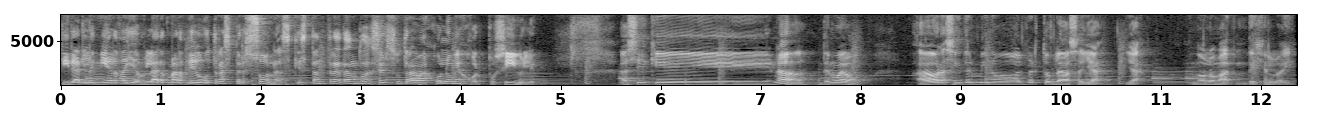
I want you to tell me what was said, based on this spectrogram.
tirarle mierda y hablar más de otras personas que están tratando de hacer su trabajo lo mejor posible. Así que nada, de nuevo, ahora sí termino Alberto Plaza, ya, ya, no lo maten, déjenlo ahí.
